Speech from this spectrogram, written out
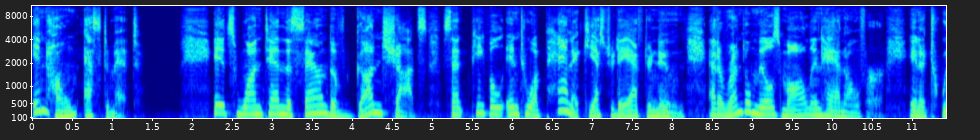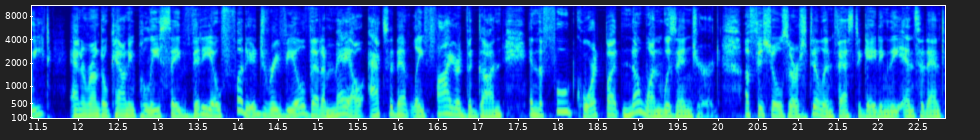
in-home estimate. It's 110. The sound of gunshots sent people into a panic yesterday afternoon at Arundel Mills Mall in Hanover. In a tweet, Anne Arundel County Police say video footage revealed that a male accidentally fired the gun in the food court, but no one was injured. Officials are still investigating the incident,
